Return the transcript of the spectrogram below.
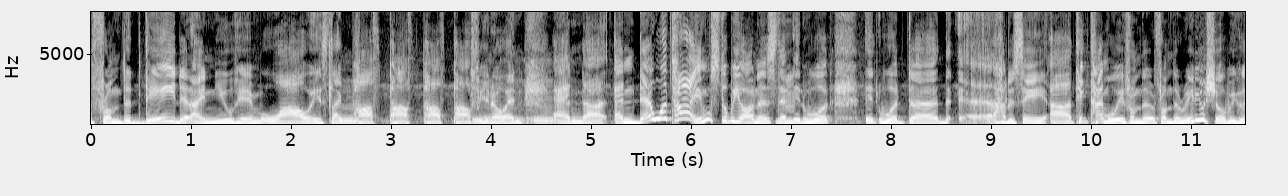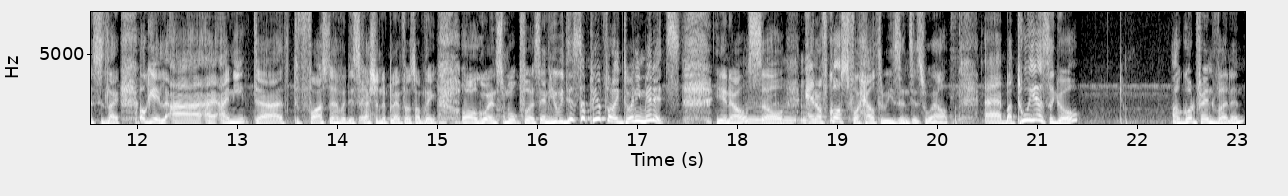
from the day that I knew him, wow, it's like puff, puff, puff, puff, you know, and and uh, and there were times, to be honest, that it would it would uh, th- uh, how to say uh, take time away from the from the radio show because it's like okay, uh, I, I need uh, to, for us to have a discussion to plan for something. Oh, go and smoke first, and he would disappear for like twenty minutes, you know. So and of course for health reasons as well. Uh, but two years ago, our good friend Vernon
